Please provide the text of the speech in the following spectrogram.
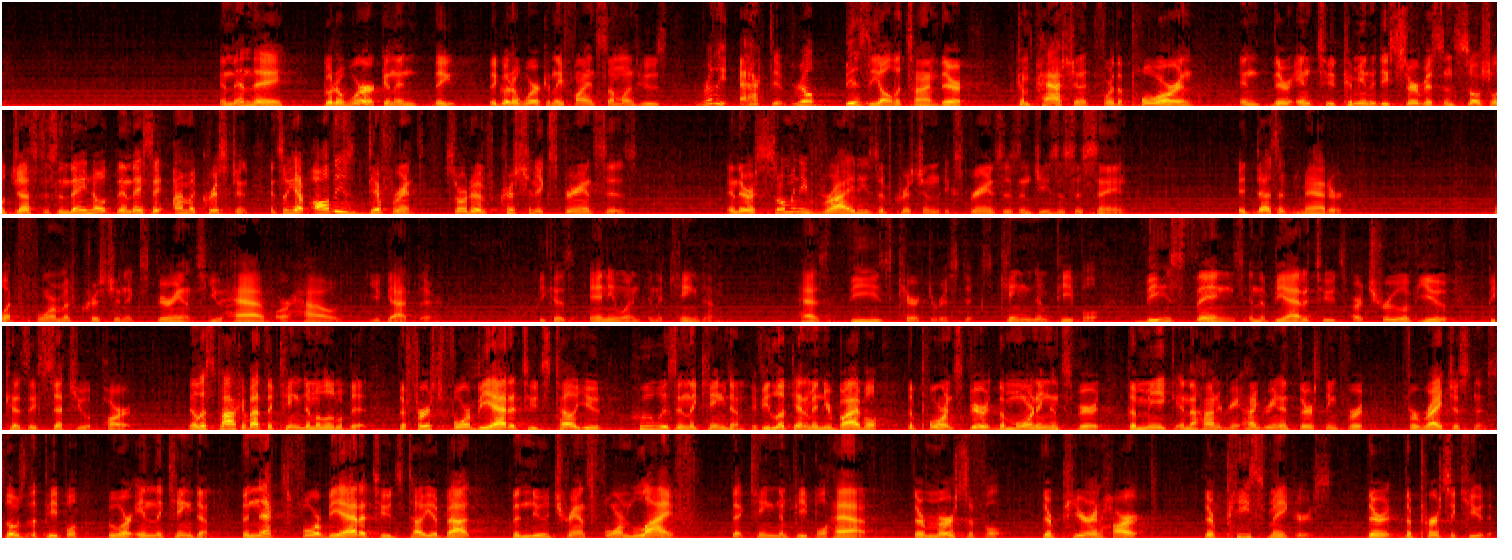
And then they go to work, and then they, they go to work and they find someone who's really active, real busy all the time. They're compassionate for the poor and and they're into community service and social justice and they know then they say i'm a christian and so you have all these different sort of christian experiences and there are so many varieties of christian experiences and jesus is saying it doesn't matter what form of christian experience you have or how you got there because anyone in the kingdom has these characteristics kingdom people these things in the Beatitudes are true of you because they set you apart. Now let's talk about the kingdom a little bit. The first four Beatitudes tell you who is in the kingdom. If you look at them in your Bible, the poor in spirit, the mourning in spirit, the meek, and the hungry, hungry and thirsting for, for righteousness. Those are the people who are in the kingdom. The next four Beatitudes tell you about the new transformed life that kingdom people have. They're merciful, they're pure in heart. They're peacemakers. They're the persecuted.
